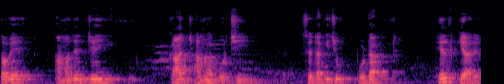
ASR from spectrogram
তবে আমাদের যেই কাজ আমরা করছি, সেটা কিছু প্রোডাক্ট হেলথ কেয়ারের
